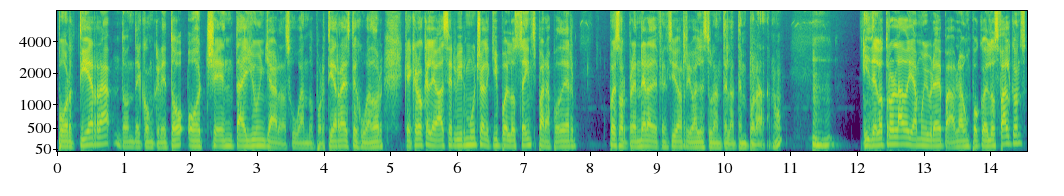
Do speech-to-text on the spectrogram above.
por tierra, donde concretó 81 yardas jugando por tierra. Este jugador que creo que le va a servir mucho al equipo de los Saints para poder pues, sorprender a defensivas rivales durante la temporada, ¿no? Y del otro lado, ya muy breve para hablar un poco de los Falcons,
